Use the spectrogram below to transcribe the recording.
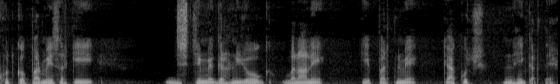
खुद को परमेश्वर की दृष्टि में ग्रहण योग बनाने की प्रयत्न में क्या कुछ नहीं करते हैं।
